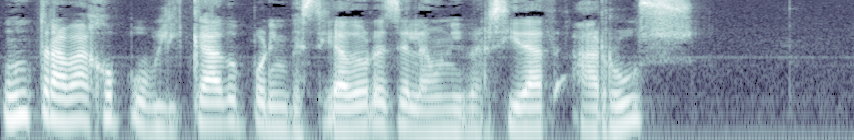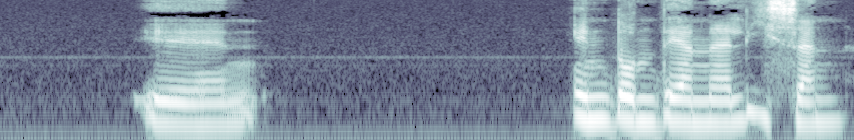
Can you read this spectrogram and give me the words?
un trabajo publicado por investigadores de la Universidad Arus en, en donde analizan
